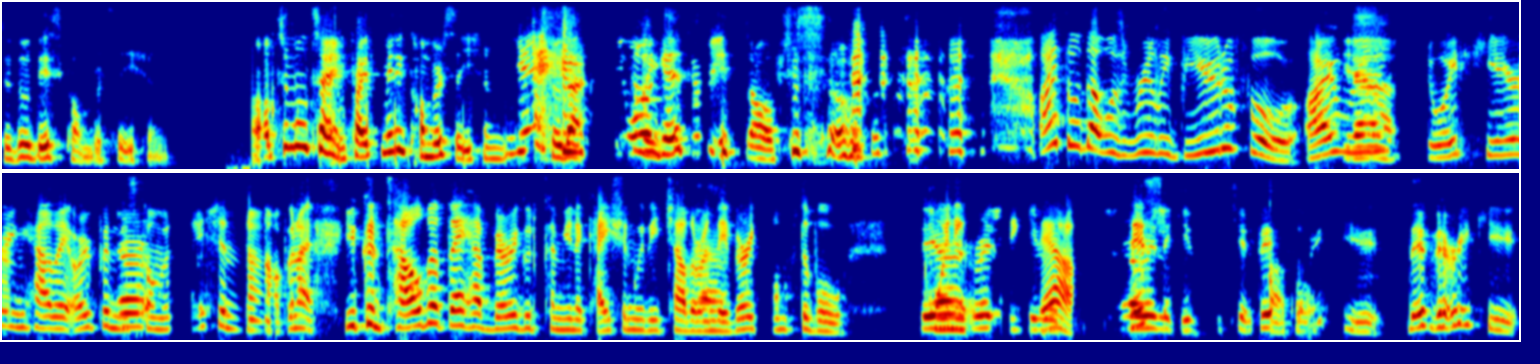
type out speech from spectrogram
to do this conversation. Optimal time, five minute conversation. Yeah, So that no one really gets pissed off. So I thought that was really beautiful. I really Yeah. Enjoyed hearing how they opened this conversation up, and I you could tell that they have very good communication with each other, and they're very comfortable they pointing really things out. They're They're really cute, cute They're couple. very cute. They're very cute.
